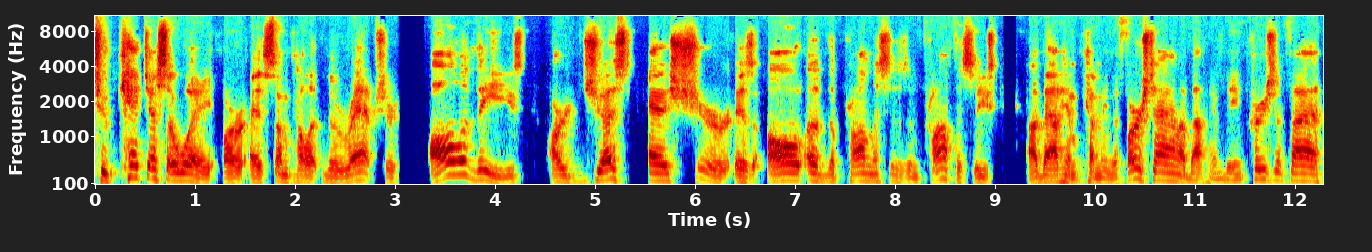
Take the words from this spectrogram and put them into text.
to catch us away, or as some call it, the rapture, all of these are just as sure as all of the promises and prophecies about him coming the first time, about him being crucified,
